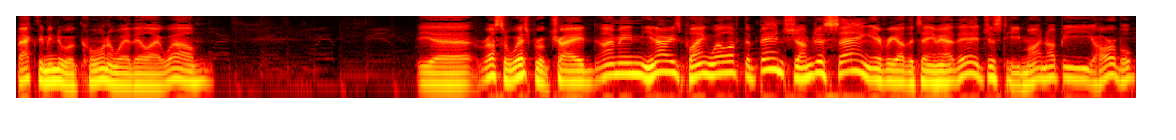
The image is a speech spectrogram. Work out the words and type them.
backed them into a corner where they're like, well, the uh, Russell Westbrook trade, I mean, you know, he's playing well off the bench. I'm just saying, every other team out there, just he might not be horrible.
